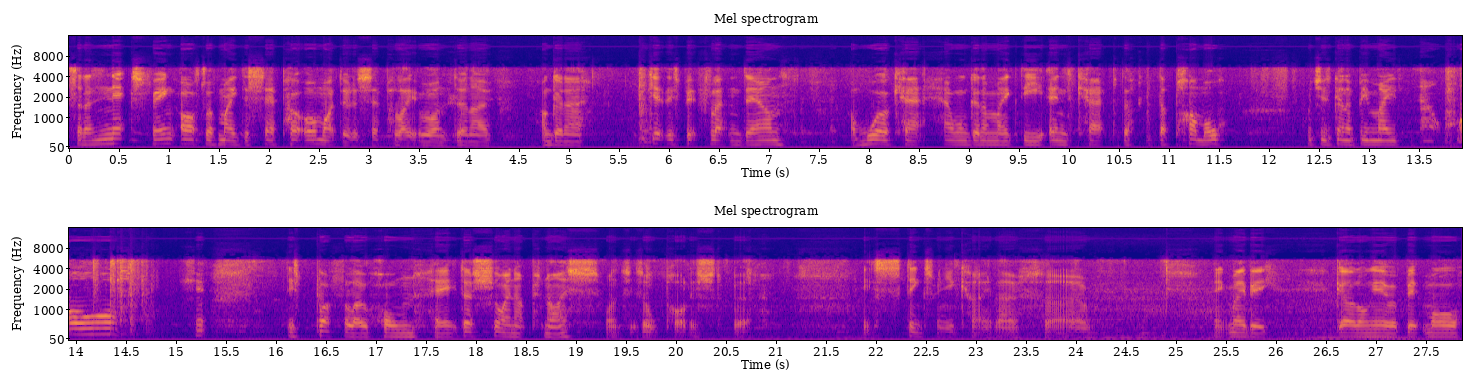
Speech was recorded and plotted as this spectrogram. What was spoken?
So the next thing, after I've made the seppa, or I might do the seppa later on, don't know, I'm going to get this bit flattened down and work out how I'm going to make the end cap, the, the pommel, which is going to be made out of shit, this buffalo horn here. It does shine up nice once it's all polished, but it stinks when you cut it though, so I think maybe go along here a bit more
